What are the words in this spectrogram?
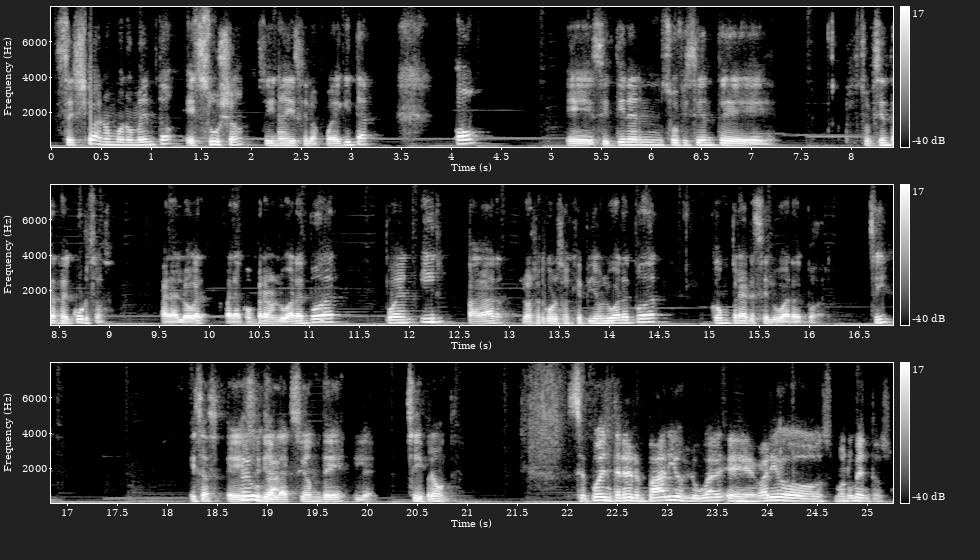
se llevan un monumento, es suyo, ¿sí? nadie se los puede quitar, o eh, si tienen suficiente, suficientes recursos para, lograr, para comprar un lugar de poder, pueden ir, pagar los recursos que pide un lugar de poder, comprar ese lugar de poder. ¿Sí? Esa eh, sería la acción de. Sí, pregunta. Se pueden tener varios lugares, eh, varios monumentos.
